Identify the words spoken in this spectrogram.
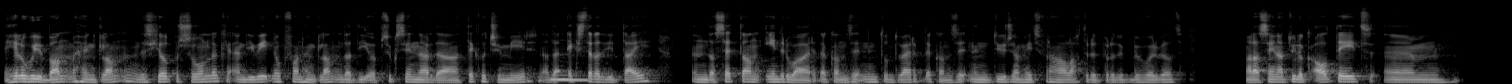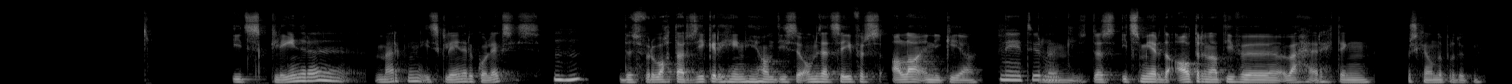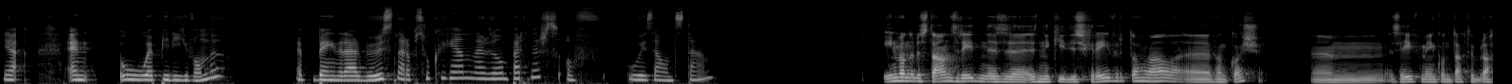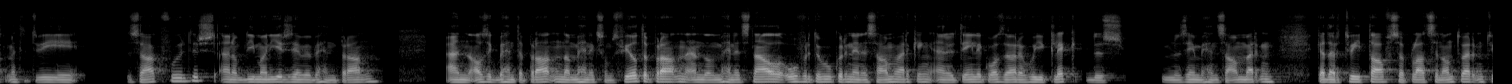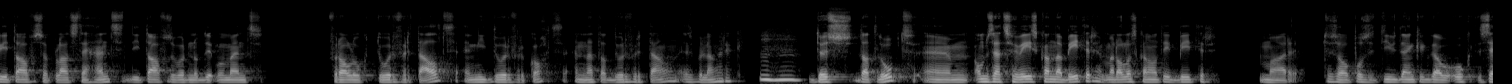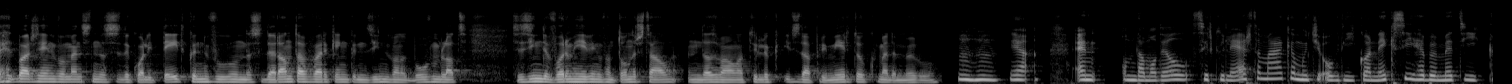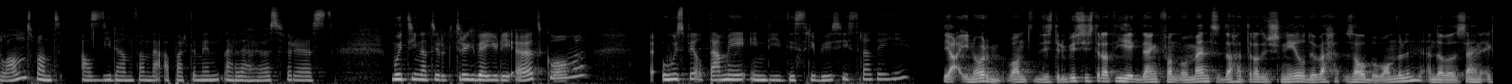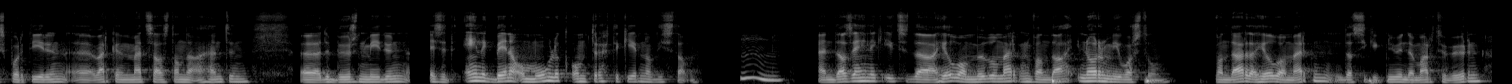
een hele goede band met hun klanten. Dat is heel persoonlijk. En die weten ook van hun klanten dat die op zoek zijn naar dat tikkeltje meer, naar dat Mm. extra detail. En dat zit dan eender waar. Dat kan zitten in het ontwerp, dat kan zitten in het duurzaamheidsverhaal achter het product bijvoorbeeld. Maar dat zijn natuurlijk altijd ehm, iets kleinere merken, iets kleinere collecties. Mhm. Dus verwacht daar zeker geen gigantische omzetcijfers à la een IKEA. Nee, tuurlijk. Ehm, dus iets meer de alternatieve weg richting verschillende producten. En hoe heb je die gevonden? Ben je daar bewust naar op zoek gegaan, naar zo'n partners? Of hoe is dat ontstaan? Een van de bestaansredenen is, eh, is Nikki de Schrijver toch wel, eh, van Kosh. Ehm, zij heeft mij in contact gebracht met de twee zaakvoerders en op die manier zijn we beginnen praten. En als ik begin te praten, dan begin ik soms veel te praten en dan begin het snel over te hoekeren in een samenwerking. En uiteindelijk was daar een goede klik, dus we zijn beginnen samenwerken. Ik heb daar twee tafels geplaatst in Antwerpen, twee tafels geplaatst in Gent. Die tafels worden op dit moment vooral ook doorvertaald en niet doorverkocht. En net dat doorvertalen is belangrijk. Mhm. Dus dat loopt. Ehm omzetsgewijs kan dat beter, maar alles kan altijd beter. Maar het is al positief, denk ik, dat we ook zichtbaar zijn voor mensen, dat ze de kwaliteit kunnen voelen, dat ze de randafwerking kunnen zien van het bovenblad. Ze zien de vormgeving van het onderstel. En dat is wel natuurlijk iets dat primeert ook met een meubel. Mhm, ja, en om dat model circulair te maken, moet je ook die connectie hebben met die klant. Want als die dan van dat appartement naar dat huis verhuist, moet die natuurlijk terug bij jullie uitkomen. Eh, Hoe speelt dat mee in die distributiestrategie? Ja, enorm. Want de distributiestrategie, ik denk van het moment dat je traditioneel de weg zal bewandelen, en dat wil zeggen exporteren, eh, werken met zelfstandige agenten, eh, de beurzen meedoen, is het eigenlijk bijna onmogelijk om terug te keren op die stappen. Hmm, En dat is eigenlijk iets dat heel wat meubelmerken vandaag enorm mee worstelen. Vandaar dat heel wat merken, dat zie ik nu in de markt gebeuren,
